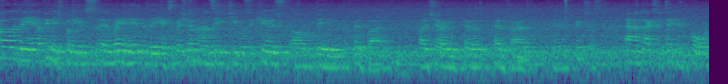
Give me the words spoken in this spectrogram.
Well, the uh, Finnish police uh, raided the exhibition and she was accused of being a pedophile by showing pedophile uh, pictures and actually taken to court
